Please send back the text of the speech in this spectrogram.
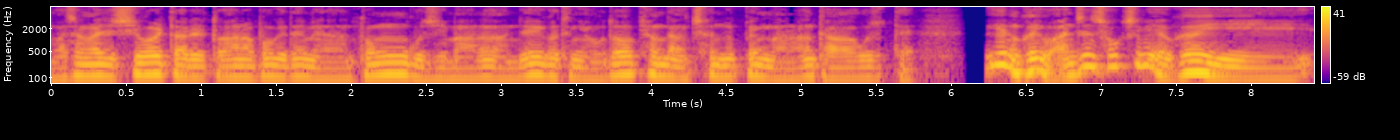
마찬가지 10월 달에 또 하나 보게 되면 동구지만은 여기 같은 경우도 평당 1,600만원 다가구주택 여기는 거의 완전 속집이에요. 거의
